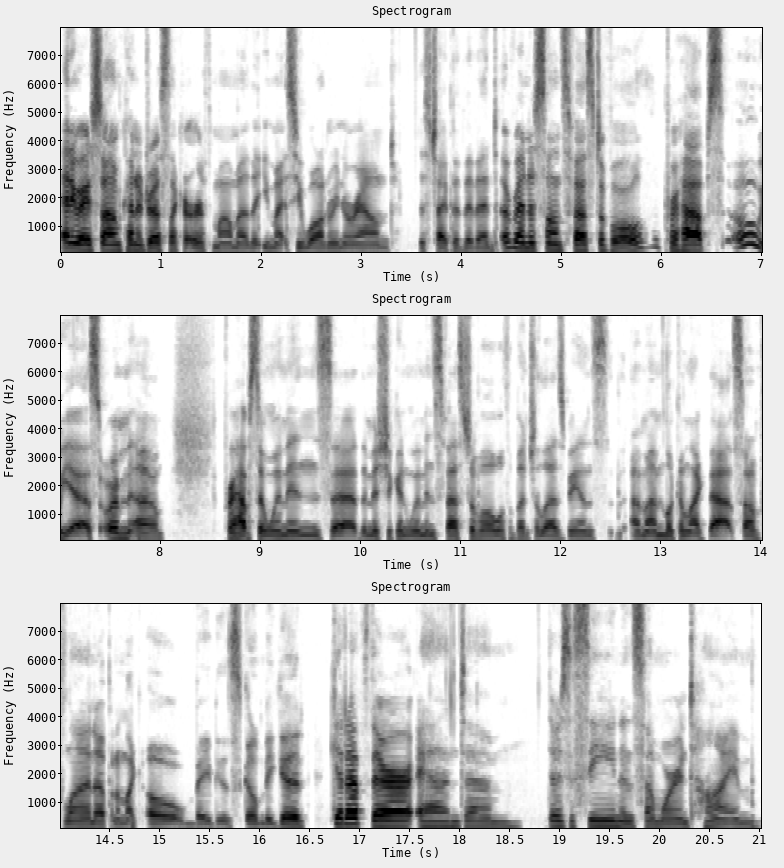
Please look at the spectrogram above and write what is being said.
Anyway, so I'm kind of dressed like a Earth Mama that you might see wandering around this type of event. A Renaissance festival, perhaps. Oh, yes. Or uh, perhaps a women's, uh, the Michigan Women's Festival with a bunch of lesbians. I'm, I'm looking like that. So I'm flying up and I'm like, oh, baby, this is going to be good. Get up there and um, there's a scene in Somewhere in Time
